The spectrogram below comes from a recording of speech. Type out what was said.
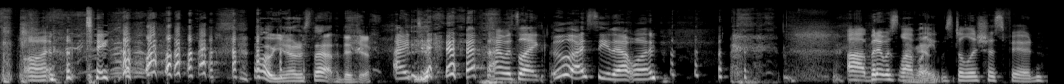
on a table. Oh, you noticed that, did you? I did. I was like, "Ooh, I see that one." uh, but it was lovely. Okay. It was delicious food.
